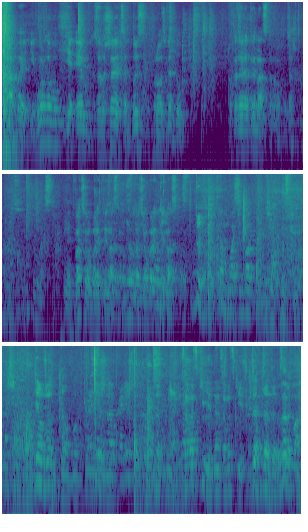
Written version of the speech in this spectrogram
АБ і Горлову ЄМ залишаються без розгляду. Тільки, мабуть, 13 року, так? Не 27 березня 13 року, а 27 березня 13 року. Там 8 бабки. Я вже дав бабки. Конечно, конечно, Ні. Заводские, да, заводские. Да, да, да. Зарплата.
